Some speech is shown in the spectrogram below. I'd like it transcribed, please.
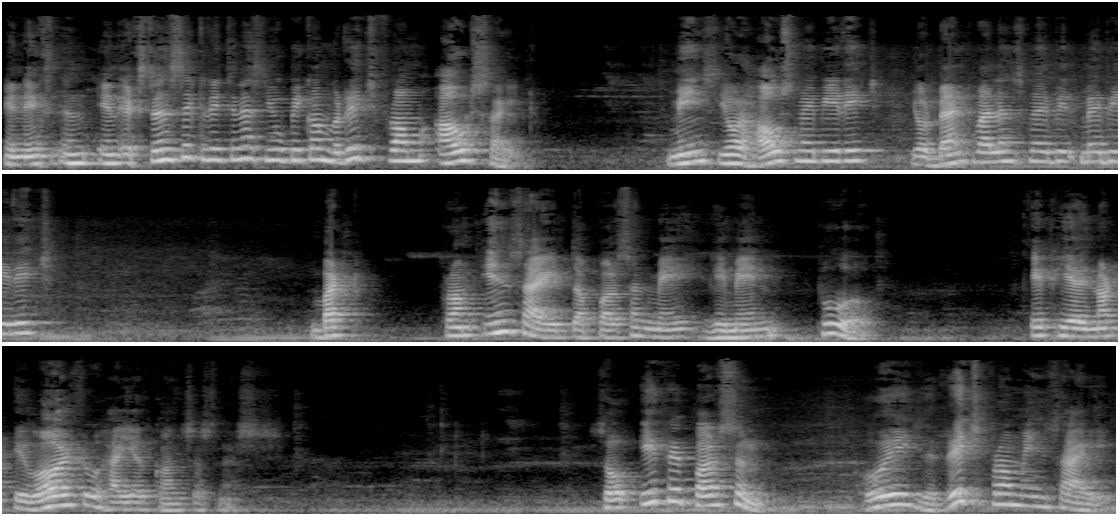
in, in, in extrinsic richness, you become rich from outside. Means your house may be rich, your bank balance may be, may be rich, but from inside the person may remain poor if he has not evolved to higher consciousness. So, if a person who is rich from inside,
